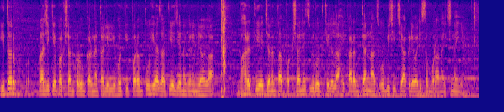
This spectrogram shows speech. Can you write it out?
इतर राजकीय पक्षांकडून करण्यात आलेली होती परंतु या जातीय जनगणनेला भारतीय जनता पक्षानेच विरोध केलेला आहे कारण त्यांनाच ओबीसीची आकडेवारी समोर आणायची नाही आहे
